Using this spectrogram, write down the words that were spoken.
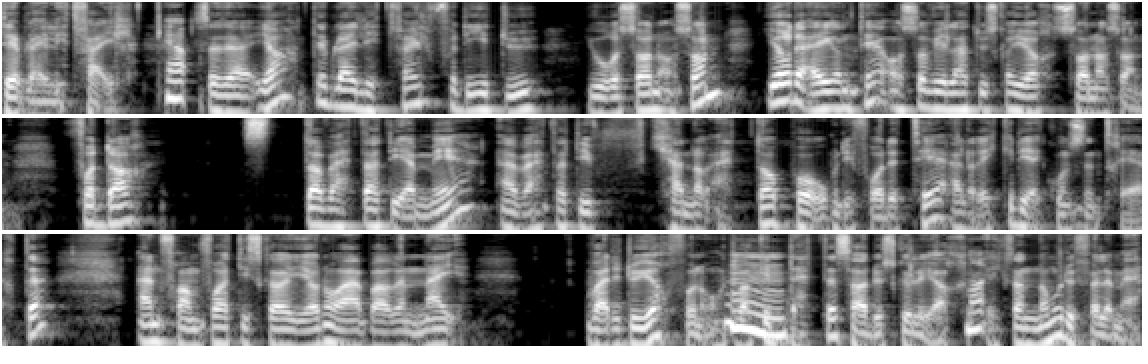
det ble litt feil'. Ja. Så det, ja, det ble litt feil fordi du gjorde sånn og sånn. Gjør det en gang til, og så vil jeg at du skal gjøre sånn og sånn. For da, da vet jeg at de er med, jeg vet at de kjenner etter på om de får det til eller ikke, de er konsentrerte, enn framfor at de skal gjøre noe og jeg bare 'nei'. Hva er det du gjør for noe? Det var ikke dette jeg sa du skulle gjøre. Nå må du følge med.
